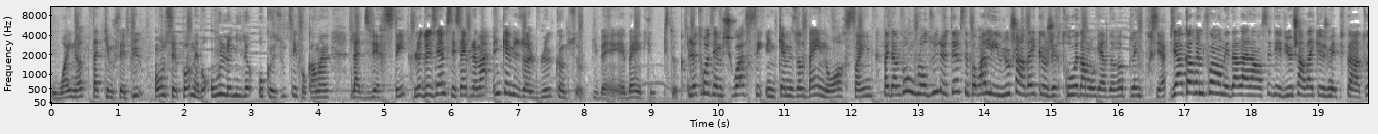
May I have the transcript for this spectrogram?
why not? Peut-être qu'il me fait plus, on le sait pas, mais bon, on l'a mis là au cas où, tu sais, il faut quand même de la diversité. Le deuxième, c'est simplement une camisole bleue comme ça, puis ben, elle est bien cute, pis tout. Le troisième choix, c'est une camisole bien noire, simple. Fait dans le fond, aujourd'hui, le thème, c'est pas mal les vieux chandails que j'ai retrouvés dans mon garde-robe plein de poussière. Puis encore une fois, on est dans la lancée des vieux chandails que je mets plus tout.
